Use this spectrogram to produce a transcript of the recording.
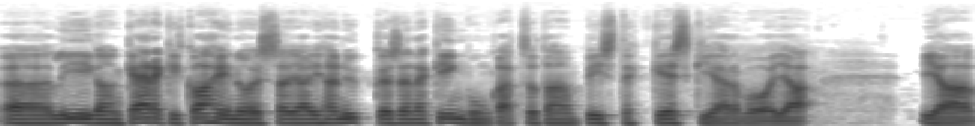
ää, liigan kärkikahinoissa ja ihan ykkösenäkin, kun katsotaan piste keskiarvoa ja, ja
